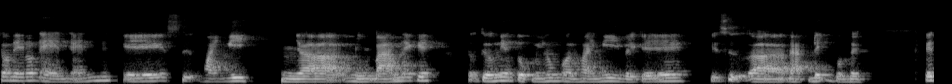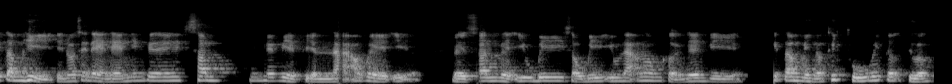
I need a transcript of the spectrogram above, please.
cho nên nó đè nén cái sự hoài nghi. Uh, mình bám lấy cái tự tướng liên tục mình không còn hoài nghi về cái cái sự à, đạt định của mình. Cái tâm hỷ thì nó sẽ đè nén những cái sân những cái việc phiền não về về sân về yêu bi sầu bi yêu não nó không khởi lên vì cái tâm mình nó thích thú với tự tướng.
